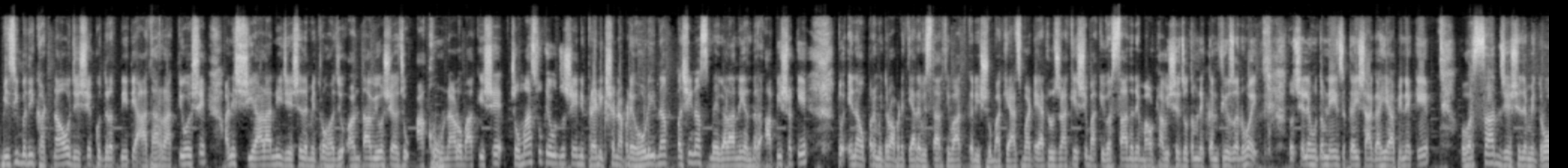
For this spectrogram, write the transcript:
બીજી બધી ઘટનાઓ જે છે કુદરતની તે આધાર રાખતી હોય છે. અને શિયાળાની જે છે તે મિત્રો હજુ અંત આવ્યો છે, હજુ આખો ઉનાળો બાકી છે. ચોમાસું કેવું જશે એની પ્રેડિક્શન આપણે હોળીના પછીના અંદર આપી શકીએ. તો એના ઉપર મિત્રો આપણે ત્યારે વિસ્તારથી વાત કરીશું. બાકી આજ માટે આટલું જ રાખીએ છીએ. બાકી વરસાદ અને માવઠા વિશે જો તમને કન્ફ્યુઝન હોય, તો છેલ્લે હું તમને એ જ કહીશ આગાહી આપીને કે વરસાદ જે છે તે મિત્રો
